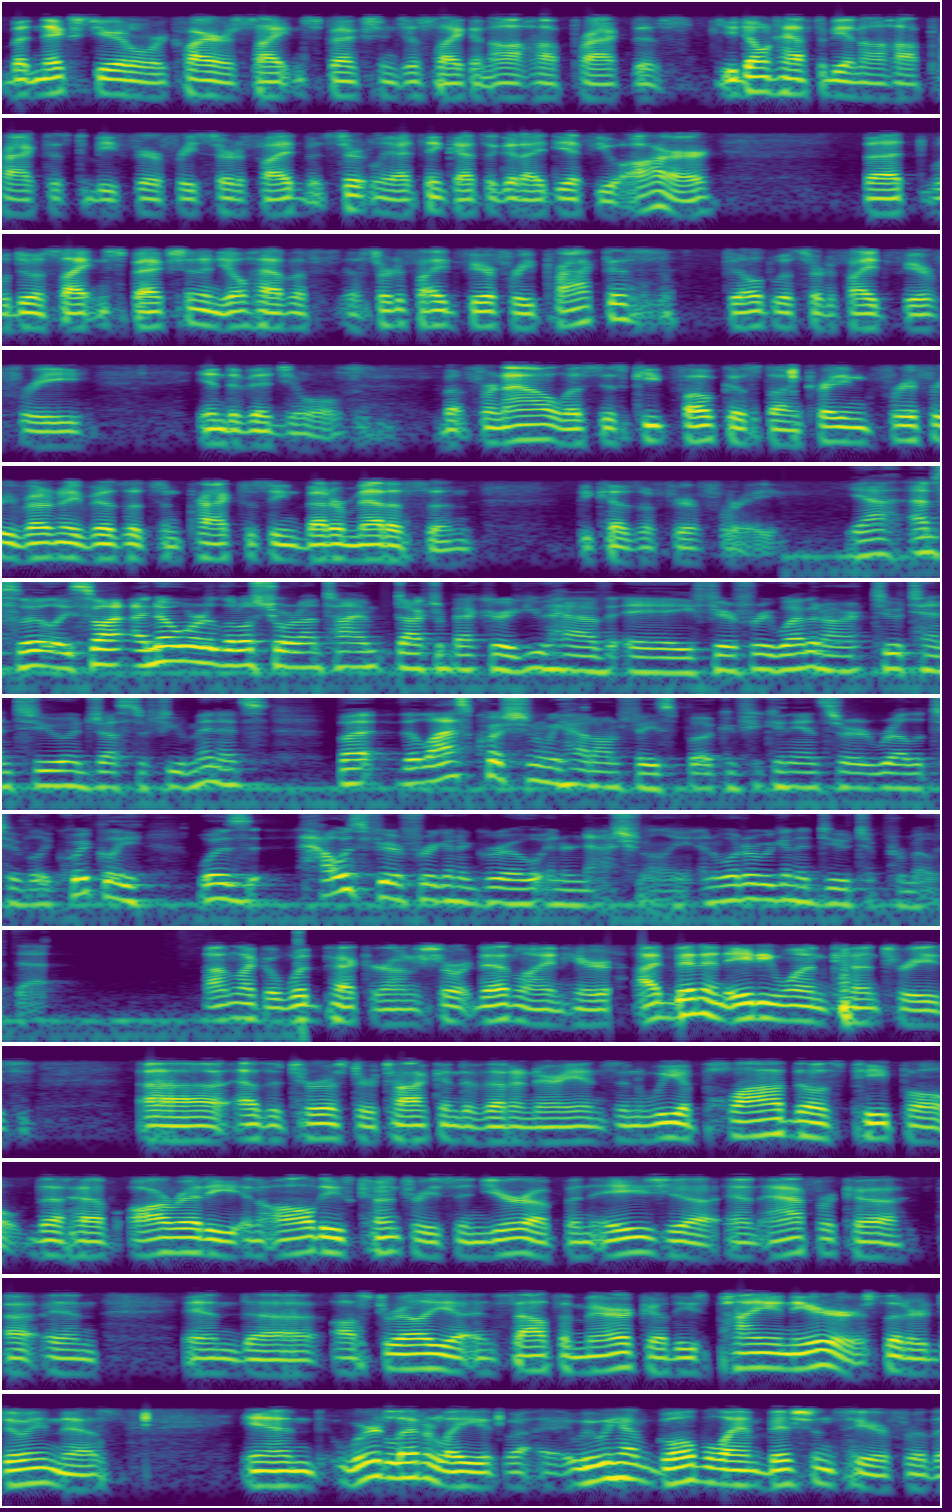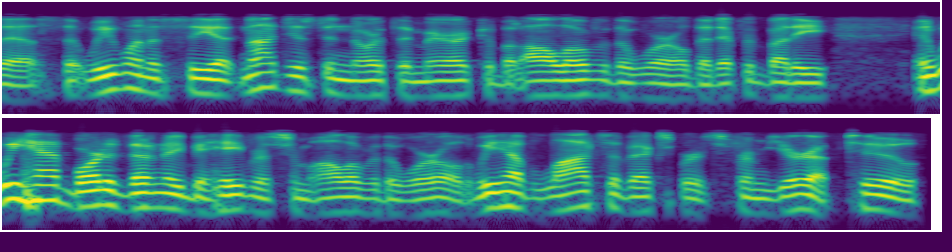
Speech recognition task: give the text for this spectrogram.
But next year it'll require a site inspection, just like an AAHA practice. You don't have to be an AAHA practice to be fear-free certified, but certainly I think that's a good idea if you are. But we'll do a site inspection, and you'll have a, a certified fear-free practice filled with certified fear-free individuals. But for now, let's just keep focused on creating fear-free veterinary visits and practicing better medicine because of fear-free. Yeah, absolutely. So I know we're a little short on time. Dr. Becker, you have a fear free webinar to attend to in just a few minutes. But the last question we had on Facebook, if you can answer it relatively quickly, was how is fear free going to grow internationally? And what are we going to do to promote that? I'm like a woodpecker on a short deadline here. I've been in 81 countries. Uh, as a tourist or talking to veterinarians, and we applaud those people that have already in all these countries in Europe and Asia and Africa uh, and and uh, Australia and South America, these pioneers that are doing this. And we're literally, we have global ambitions here for this, that we want to see it not just in North America, but all over the world, that everybody, and we have boarded veterinary behaviorists from all over the world. We have lots of experts from Europe, too,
